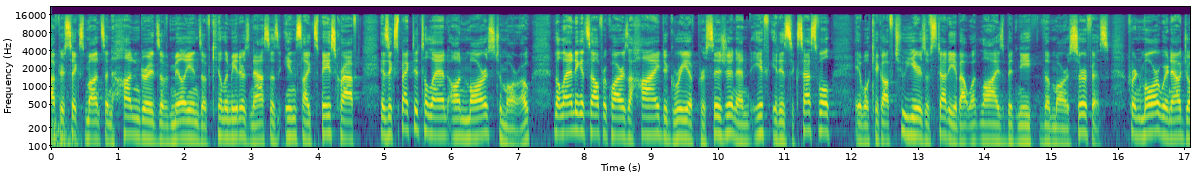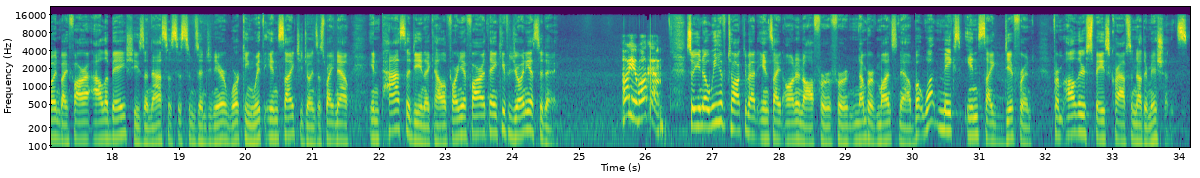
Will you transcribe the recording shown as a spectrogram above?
After six months and hundreds of millions of kilometers, NASA's InSight spacecraft is expected to land on Mars tomorrow. The landing itself requires a high degree of precision, and if it is successful, it will kick off two years of study about what lies beneath the Mars surface. For more, we're now joined by Farah Alibay. She's a NASA systems engineer working with InSight. She joins us right now in Pasadena, California. Farah, thank you for joining us today. Oh, you're welcome. So, you know, we have talked about InSight on and off for, for a number of months now, but what makes InSight different from other spacecrafts and other missions?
